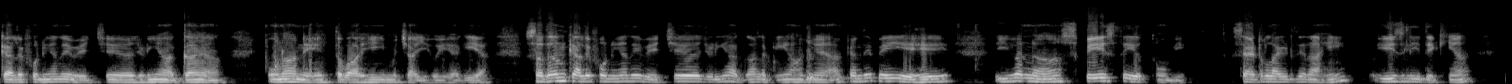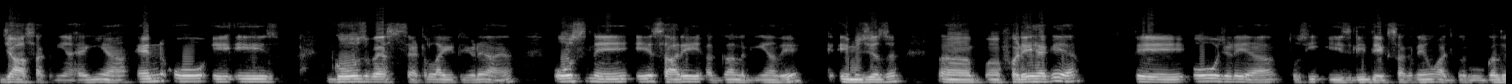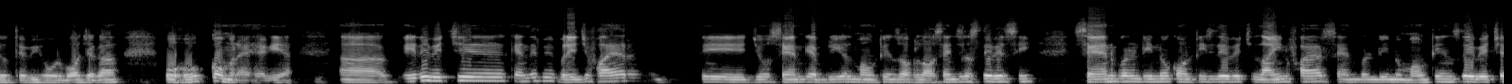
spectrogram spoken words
California ਦੇ ਵਿੱਚ ਜਿਹੜੀਆਂ ਅੱਗਾਂ ਆ, ਉਹਨਾਂ ਨੇ ਤਬਾਹੀ ਮਚਾਈ ਹੋਈ ਹੈਗੀ ਆ। ਸਦਰਨ ਕੈਲੀਫੋਰਨੀਆ ਦੇ ਵਿੱਚ ਜਿਹੜੀਆਂ ਅੱਗਾਂ ਲੱਗੀਆਂ ਹੋਈਆਂ ਆ, ਕਹਿੰਦੇ ਪਈ ਇਹ ਈਵਨ ਸਪੇਸ ਤੇ ਉੱਤੋਂ ਵੀ ਸੈਟੇਲਾਈਟ ਦੇ ਰਾਹੀਂ ਈਜ਼ਲੀ ਦੇਖੀਆਂ ਜਾ ਸਕਦੀਆਂ ਹੈਗੀਆਂ। NOAA's ਗੋਜ਼ ਵੈਸਟ ਸੈਟੇਲਾਈਟ ਜਿਹੜਾ ਆ ਉਸ ਨੇ ਇਹ ਸਾਰੇ ਅੱਗਾਂ ਲੱਗੀਆਂ ਦੇ ਇਮੇजेस ਫੜੇ ਹੈਗੇ ਆ। ਤੇ ਉਹ ਜਿਹੜੇ ਆ, ਤੁਸੀਂ ਈਜ਼ੀਲੀ ਦੇਖ ਸਕਦੇ ਹੋ, ਅੱਜ ਕੱਲ ਗੂਗਲ ਦੇ ਉੱਤੇ ਵੀ ਹੋਰ ਬਹੁਤ ਜਗ੍ਹਾ ਉਹ ਘੁੰਮ ਰਹੇ ਹੈਗੇ ਆ। ਇਹਦੇ ਵਿੱਚ ਕਹਿੰਦੇ ਵੀ ਬ੍ਰਿਜ ਫਾਇਰ ਤੇ ਜੋ San Gabriel Mountains of Los Angeles ਦੇ ਵਿੱਚ ਸੀ ਸੈਨ ਬਰਨਡੀਨੋ ਕਾਉਂਟੀਜ਼ ਦੇ ਵਿੱਚ Line Fire San Bernardino mountains ਦੇ ਵਿੱਚ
